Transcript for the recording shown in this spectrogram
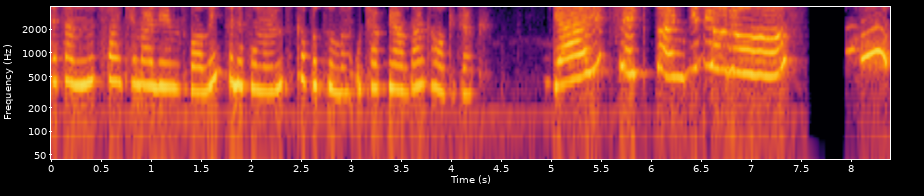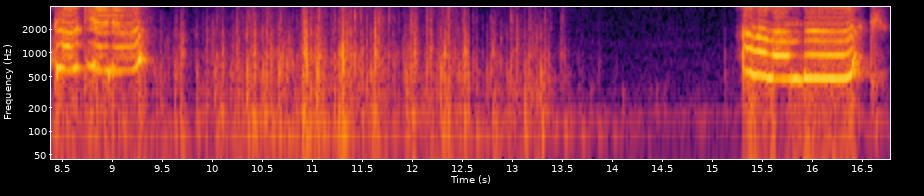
Efendim lütfen kemerlerimizi bağlayıp telefonlarımızı kapatalım. Uçak birazdan kalkacak. Gerçekten gidiyoruz. Ha, kalkıyoruz. Havalandık.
